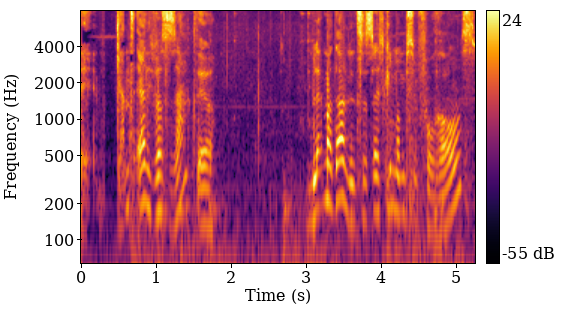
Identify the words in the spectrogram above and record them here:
Äh, ganz ehrlich, was sagt er? Bleib mal da, Nils. Das heißt, ich geh mal ein bisschen voraus.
